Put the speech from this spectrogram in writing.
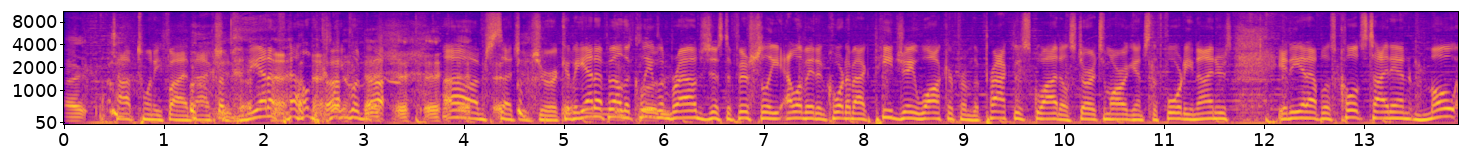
Non top 25 action. In the NFL, the Cleveland Browns. Oh, I'm such a jerk. In the NFL, the Cleveland Browns just officially elevated quarterback PJ Walker from the practice squad. He'll start tomorrow against the 49ers. Indianapolis Colts tight end Mo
